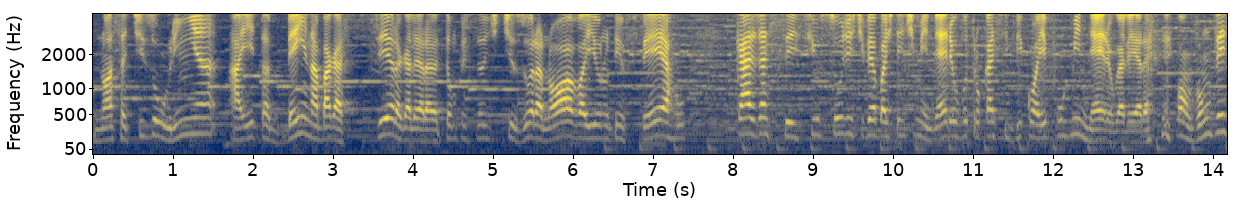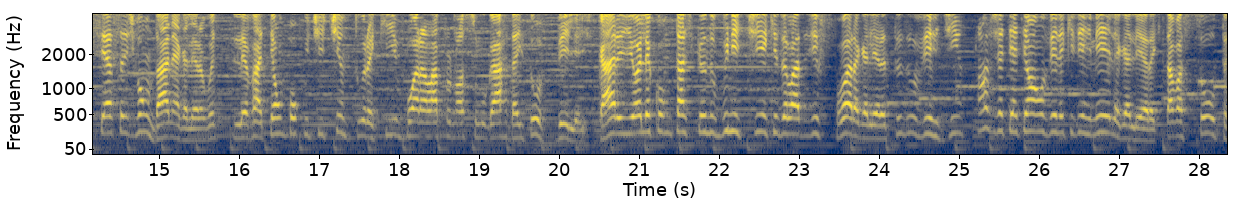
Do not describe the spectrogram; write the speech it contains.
nossa tesourinha aí tá bem na bagaceira, galera. Estamos precisando de tesoura nova e eu não tenho ferro. Cara, já sei, se o Soldier tiver bastante minério, eu vou trocar esse bico aí por minério, galera. Bom, vamos ver se essas vão dar, né, galera? Eu vou levar até um pouco de tintura aqui bora lá pro nosso lugar das ovelhas. Cara, e olha como tá ficando bonitinho aqui do lado de fora, galera. Tudo verdinho. Nossa, já tem até uma ovelha aqui vermelha, galera, que tava solta.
